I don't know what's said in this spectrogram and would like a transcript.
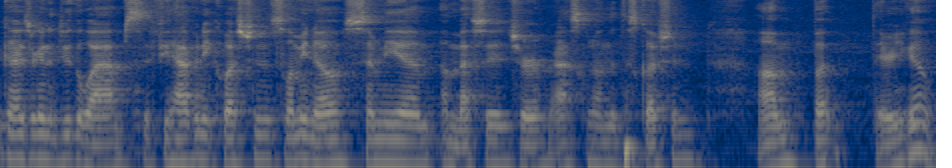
guys are going to do the labs. If you have any questions, let me know. Send me a, a message or ask it on the discussion. Um, but there you go.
